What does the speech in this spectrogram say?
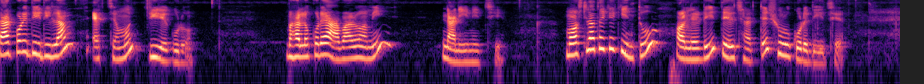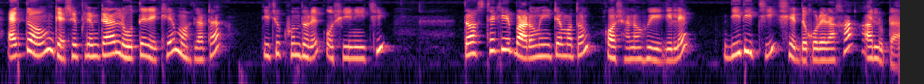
তারপরে দিয়ে দিলাম এক চামচ জিরে গুঁড়ো। ভালো করে আবারও আমি নাড়িয়ে নিচ্ছি। মশলা থেকে কিন্তু অলরেডি তেল ছাড়তে শুরু করে দিয়েছে। একদম গ্যাসের ফ্লেমটা লোতে রেখে মশলাটা কিছুক্ষণ ধরে কষিয়ে নিয়েছি। দশ থেকে বারো মিনিটের মতন কষানো হয়ে গেলে দিয়ে দিচ্ছি সেদ্ধ করে রাখা আলুটা।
